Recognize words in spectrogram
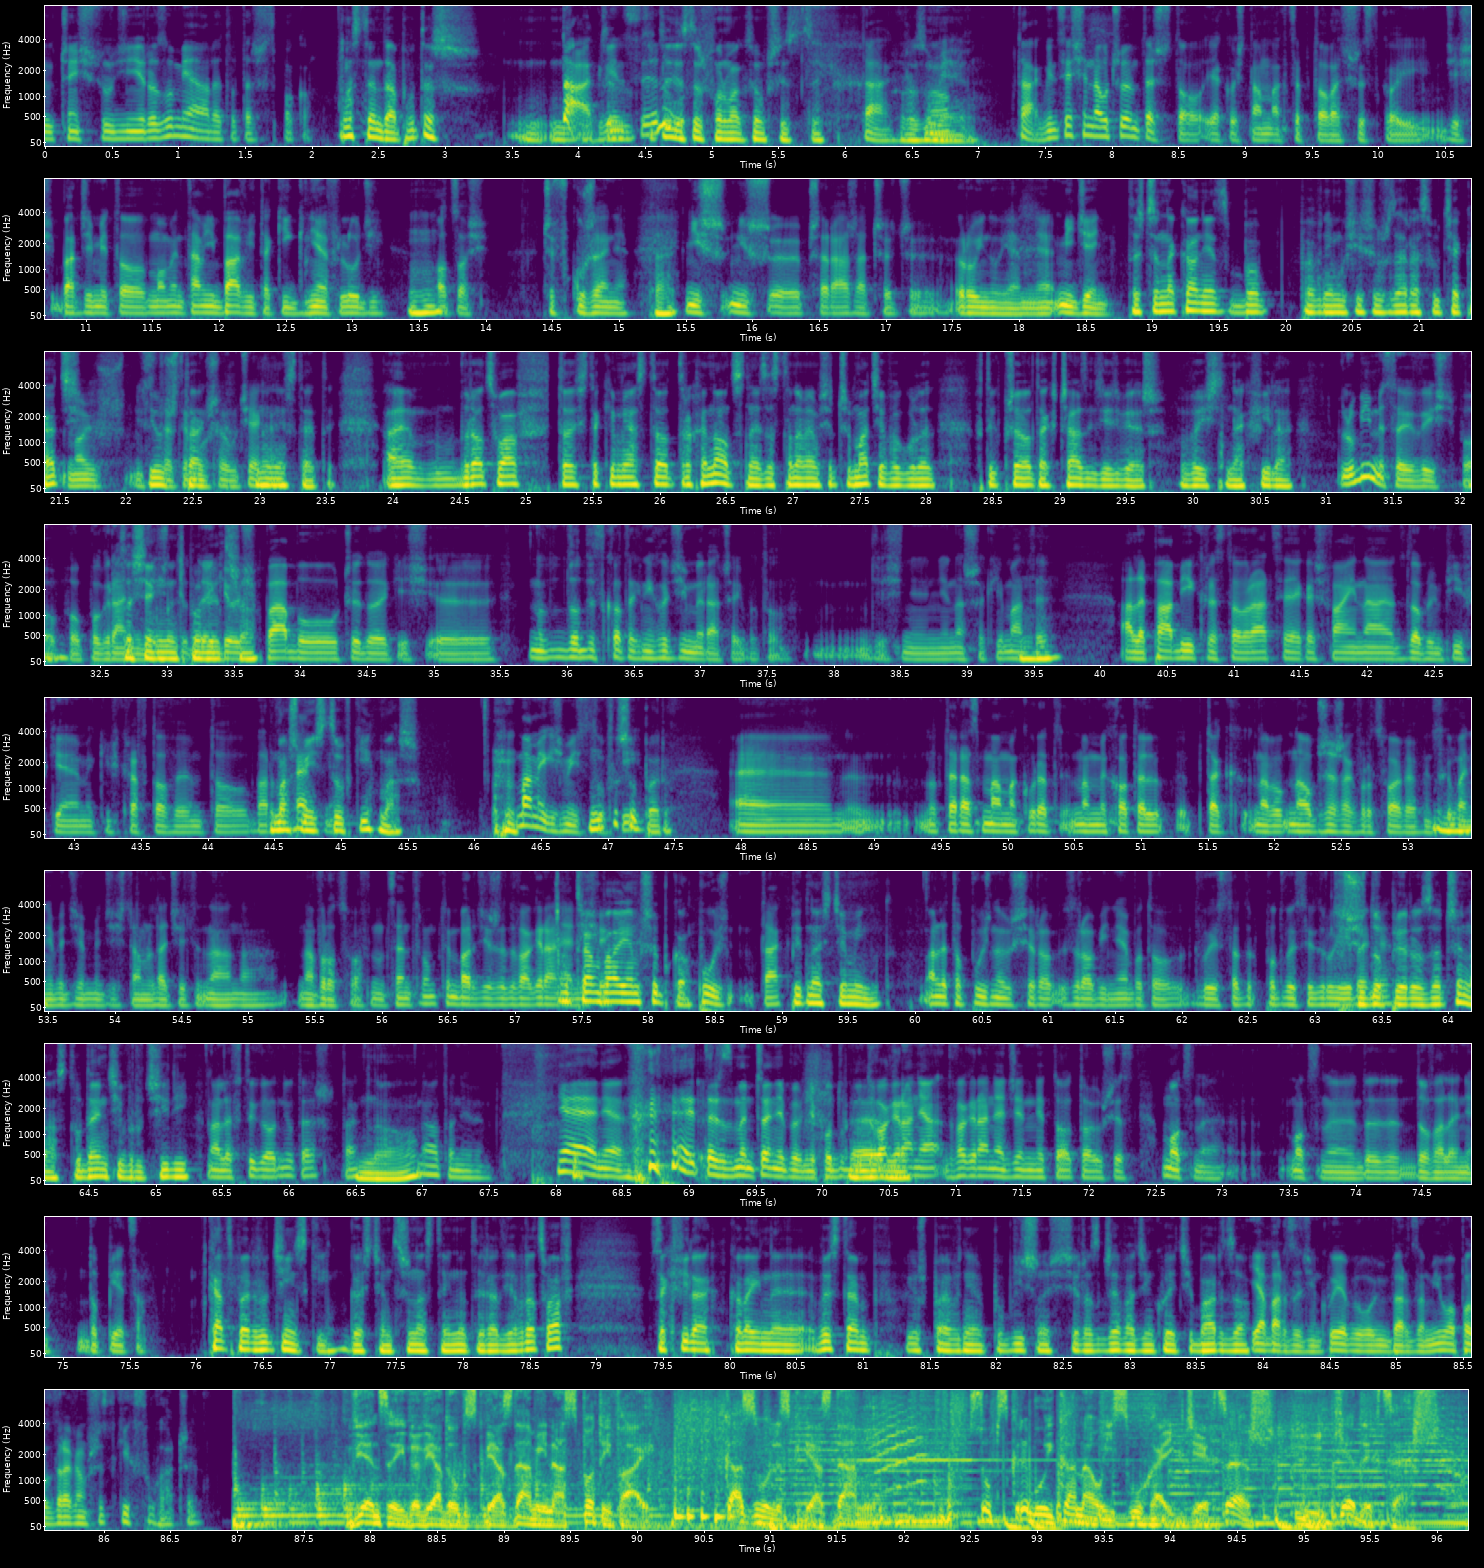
yy, część ludzi nie rozumie, ale to też spoko. No stand-upu też. mm, Tak, to, więc- To, to jest też forma, którą wszyscy Tak, rozumieją. No, tak, więc ja się nauczyłem też to jakoś tam akceptować wszystko i gdzieś bardziej mnie to momentami bawi, taki gniew ludzi Mhm. o coś, czy wkurzenie, Tak. niż, niż yy, przeraża, czy, czy rujnuje mnie, mi dzień. To jeszcze na koniec, bo pewnie musisz już zaraz uciekać. No już niestety Już tak. muszę uciekać. No niestety. Ale Wrocław to jest takie miasto trochę nocne. Zastanawiam się, czy macie w ogóle w tych przelotach czas gdzieś, wiesz, wyjść na chwilę. Lubimy sobie wyjść po, po, po Zasięgnąć gdzieś do, do jakiegoś pubu, czy do jakiejś... Yy, no do dyskotek nie chodzimy raczej, bo to gdzieś nie, nie nasze klimaty. Mhm. Ale pubik, restauracja jakaś fajna, z dobrym piwkiem, jakimś kraftowym, to bardzo Masz chętnie. miejscówki? Masz. Mam jakieś No to miejscówki. super. E, no teraz mam akurat, mamy hotel tak na, na obrzeżach Wrocławia, więc Mhm. chyba nie będziemy gdzieś tam lecieć na, na, na Wrocław, na centrum, tym bardziej, że dwa grania No, tramwajem szybko. Późno, tak? 15 minut. Ale to późno już się ro- zrobi, nie? Bo to 20, po 22 To się będzie. dopiero zaczyna. Studenci wrócili. Ale w tygodniu też, tak? No. No to nie wiem. Nie, nie. też zmęczenie pewnie. Po Pewnie. dwa grania, dwa grania dziennie to, to już jest mocne, mocne do, do- dowalenie do pieca. Kacper Ruciński, gościem 13 Nuty Radia Wrocław. Za chwilę kolejny występ. Już pewnie publiczność się rozgrzewa. Dziękuję ci bardzo. Ja bardzo dziękuję, było mi bardzo miło. Pozdrawiam wszystkich słuchaczy. Więcej wywiadów z gwiazdami na Spotify. Kazul z gwiazdami. Subskrybuj kanał i słuchaj gdzie chcesz i kiedy chcesz.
